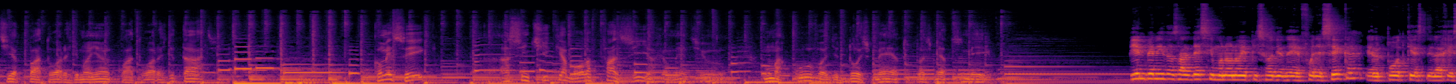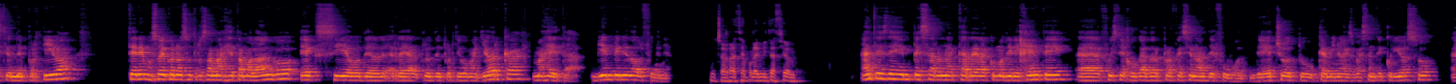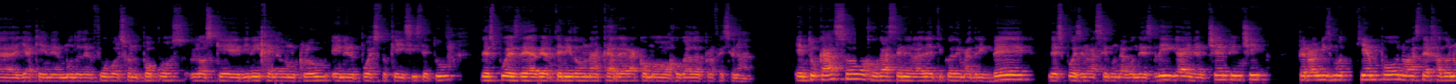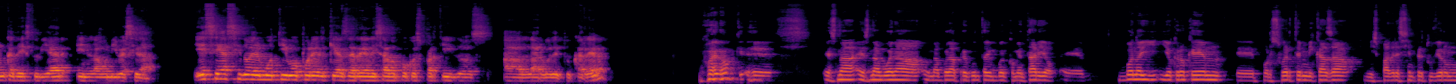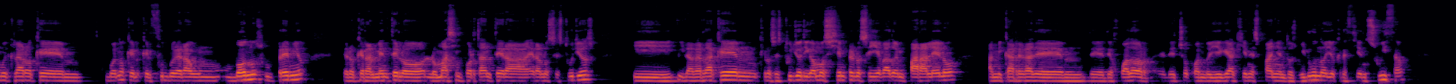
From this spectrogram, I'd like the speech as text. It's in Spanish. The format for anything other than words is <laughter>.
batia quatro horas de manhã, quatro horas de tarde. Comecei a sentir que a bola fazia realmente uma curva de dois metros, dois metros e meio. Bienvenidos al decimonono episodio de Folla Seca, el podcast de la gestión deportiva. Tenemos hoy con nosotros a Majeta Molango, ex CEO del Real Club Deportivo Mallorca. Majeta, bienvenido al Folla. Muchas gracias por la invitación. Antes de empezar una carrera como dirigente, eh, fuiste jugador profesional de fútbol. De hecho, tu camino es bastante curioso, eh, ya que en el mundo del fútbol son pocos los que dirigen a un club en el puesto que hiciste tú después de haber tenido una carrera como jugador profesional. En tu caso, jugaste en el Atlético de Madrid B, después en la Segunda Bundesliga, en el Championship, pero al mismo tiempo no has dejado nunca de estudiar en la universidad. ¿Ese ha sido el motivo por el que has realizado pocos partidos a lo largo de tu carrera? Bueno, eh, es, una, es una, buena, una buena pregunta y un buen comentario. Eh, bueno, yo creo que mm, eh, por suerte en mi casa mis padres siempre tuvieron muy claro que, mm, bueno, que, el fútbol era un, bonus, un premio, pero que realmente lo, lo más importante era, eran los estudios. Y, y la verdad que, mm, que, los estudios, digamos, siempre los he llevado en paralelo a mi carrera de, de, de, jugador. De hecho, cuando llegué aquí en España en 2001, yo crecí en Suiza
